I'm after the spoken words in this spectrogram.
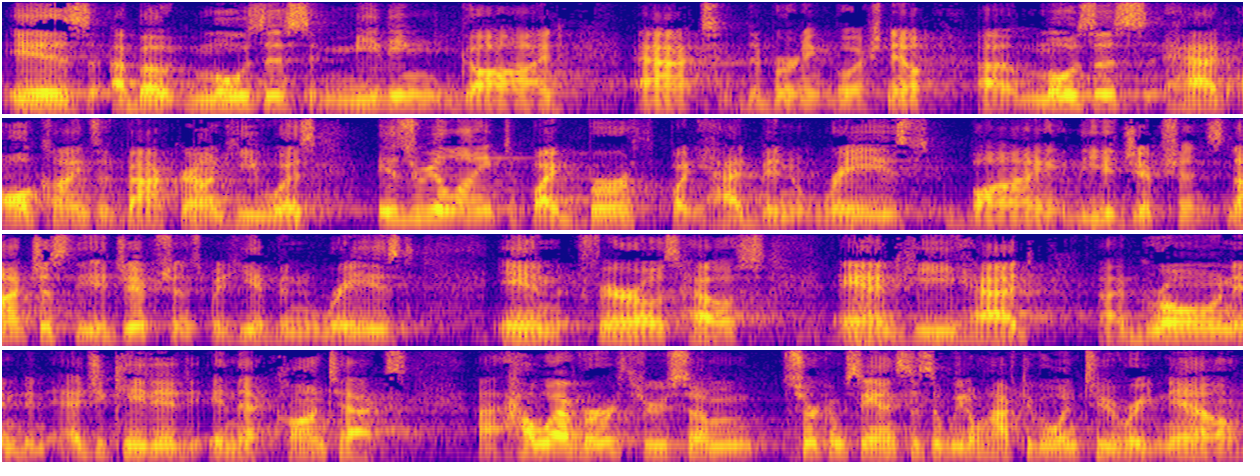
is about Moses meeting God at the burning bush. Now, uh, Moses had all kinds of background. He was Israelite by birth, but had been raised by the Egyptians. Not just the Egyptians, but he had been raised in Pharaoh's house. And he had uh, grown and been educated in that context. Uh, however, through some circumstances that we don't have to go into right now,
